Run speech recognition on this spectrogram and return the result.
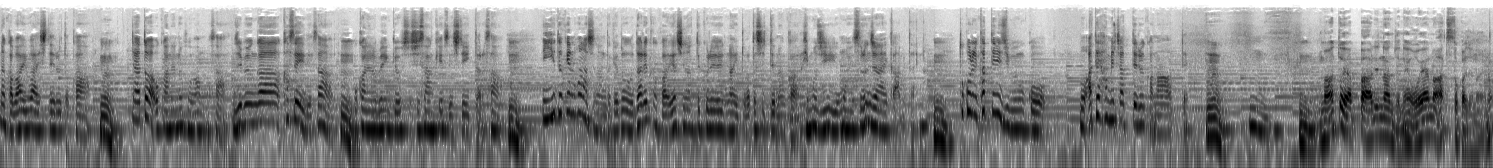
なんかワイワイしてるとかうん。であとはお金の不安もさ自分が稼いでさ、うん。お金の勉強して資産形成していったらさうん。いいだけの話なんだけど誰かが養ってくれないと私ってなんかひもじい思いするんじゃないかみたいなうん。ところに勝手に自分をこうもう当てはめちゃってるかなってうん。まああとやっぱあれなんじゃない？親の圧とかじゃないの？やっ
